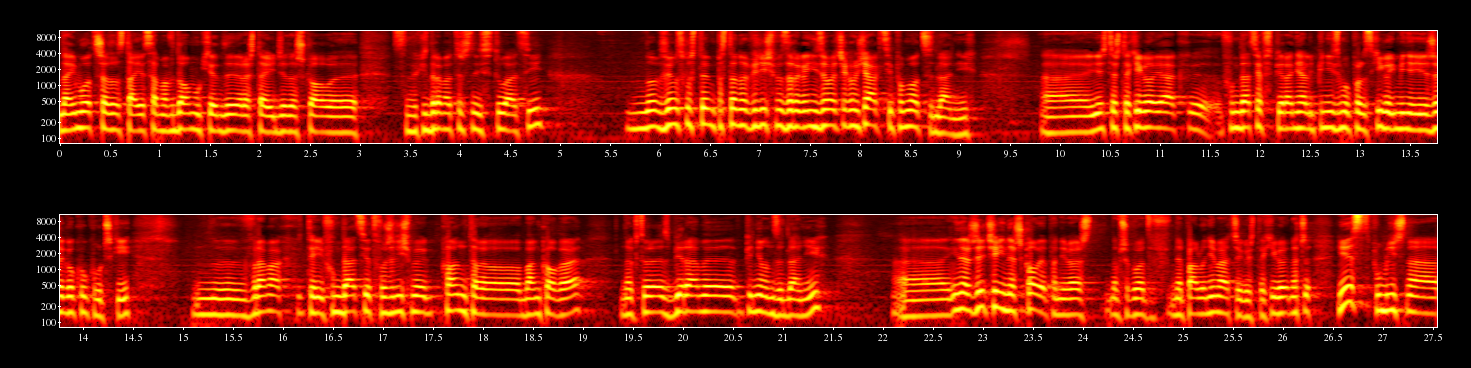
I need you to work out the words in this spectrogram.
Najmłodsza zostaje sama w domu, kiedy reszta idzie do szkoły. Są w jakiejś dramatycznej sytuacji. No, w związku z tym postanowiliśmy zorganizować jakąś akcję pomocy dla nich. E, Jest też takiego jak Fundacja Wspierania Alpinizmu Polskiego imienia Jerzego Kukuczki. W ramach tej fundacji otworzyliśmy konto bankowe, na które zbieramy pieniądze dla nich. E, I na życie, i na szkołę, ponieważ na przykład w Nepalu nie ma czegoś takiego. Znaczy, jest publiczna,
